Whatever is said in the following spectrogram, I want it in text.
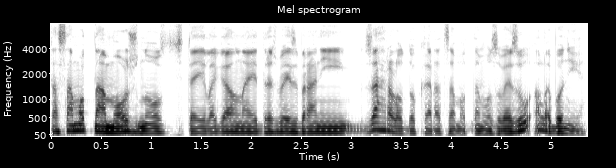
tá samotná možnosť tej legálnej držbej zbraní zahralo do karat samotnému zväzu, alebo nie?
